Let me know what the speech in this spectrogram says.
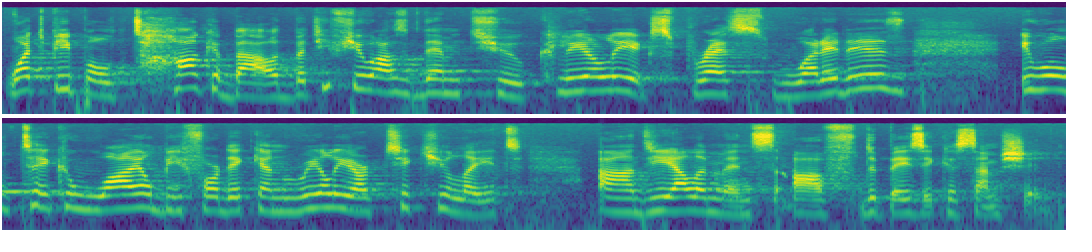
What people talk about, but if you ask them to clearly express what it is, it will take a while before they can really articulate uh, the elements of the basic assumption.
